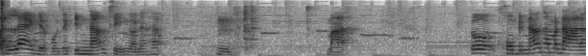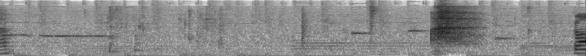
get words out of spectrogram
อันแรกเดี๋ยวผมจะกินน้ำสิงก่อนนะฮะอืม มา ก็คงเป็นน้ำธรรมดาแล้วครับ ก็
